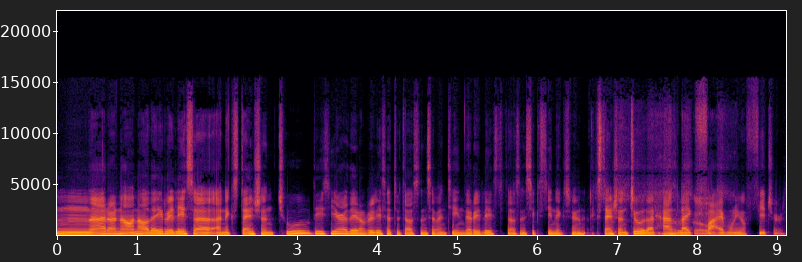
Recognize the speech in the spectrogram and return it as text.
Mm, I don't know. No, they released a, an extension two this year. They don't release a 2017. They released 2016 extension, extension two that has like So- five new features.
